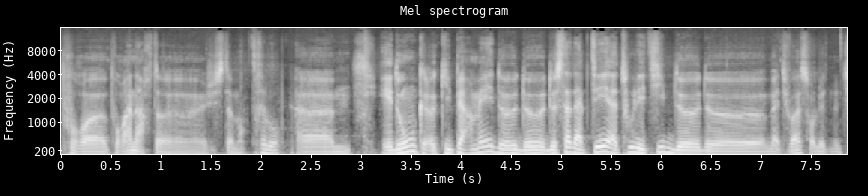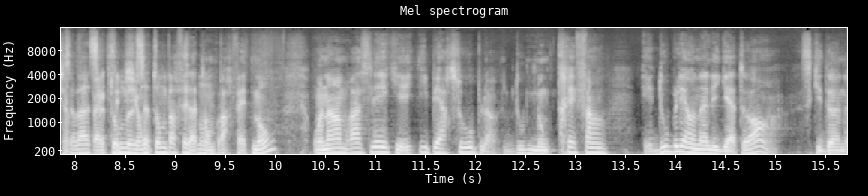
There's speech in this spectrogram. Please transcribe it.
pour euh, pour un art euh, justement. Très beau. Euh, et donc euh, qui permet de, de, de s'adapter à tous les types de, de bah tu vois sur le tiens, Ça va, ça tombe, ça tombe ça parfaitement. tombe quoi. parfaitement. On a un bracelet qui est hyper souple, double, donc très fin et doublé en alligator. ce qui donne,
